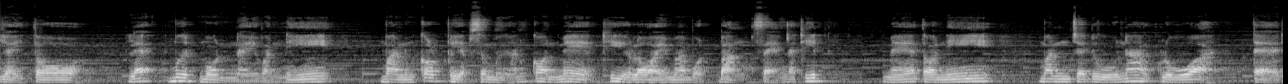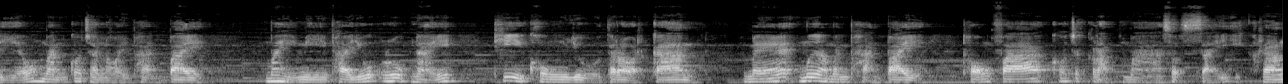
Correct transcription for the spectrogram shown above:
ใหญ่โต และมืดมนในวันนี้ มันก็เปรียบเสมือนก้อนเมฆที่ลอยมาบดบังแสงอาทิตย์ แม้ตอนนี้มันจะดูน่ากลัว แต่เดี๋ยวมันก็จะลอยผ่านไป ไม่มีพายุลูกไหนที่คงอยู่ตลอดกาลแม้เมื่อมันผ่านไป ท้องฟ้าก็จะกลับมาสดใสอีกครั้ง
